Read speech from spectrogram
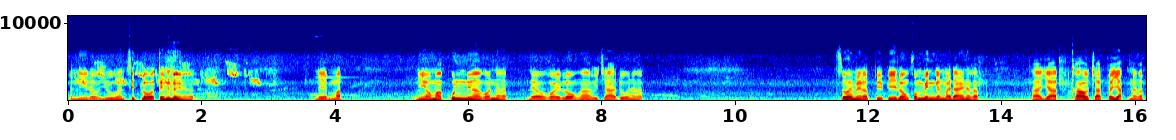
วันนี้เราอยู่กันสิบโลเต็มเลยนะครับเลยมัด นี่เอามาคุ้นเนื้อก่อนนะครับเดี๋ยวคอยลองอะวิจารดูนะครับสวยไหมครับปีปีๆลองคอมเมนต์กันมาได้นะครับทายาทข้าวจัดประยักนะครับ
